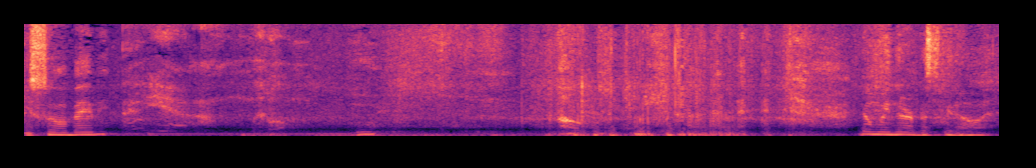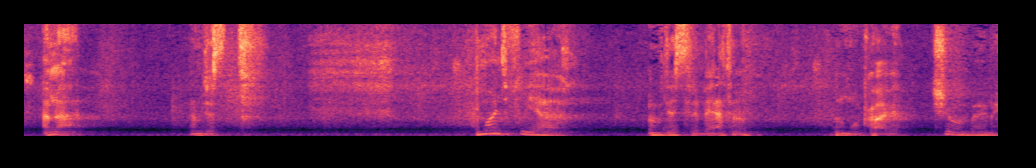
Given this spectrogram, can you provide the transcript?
You saw, baby? Yeah, a little. Don't be nervous, sweetheart. I'm not. I'm just. You mind if we uh move this to the bathroom? A little more private. Sure, baby.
